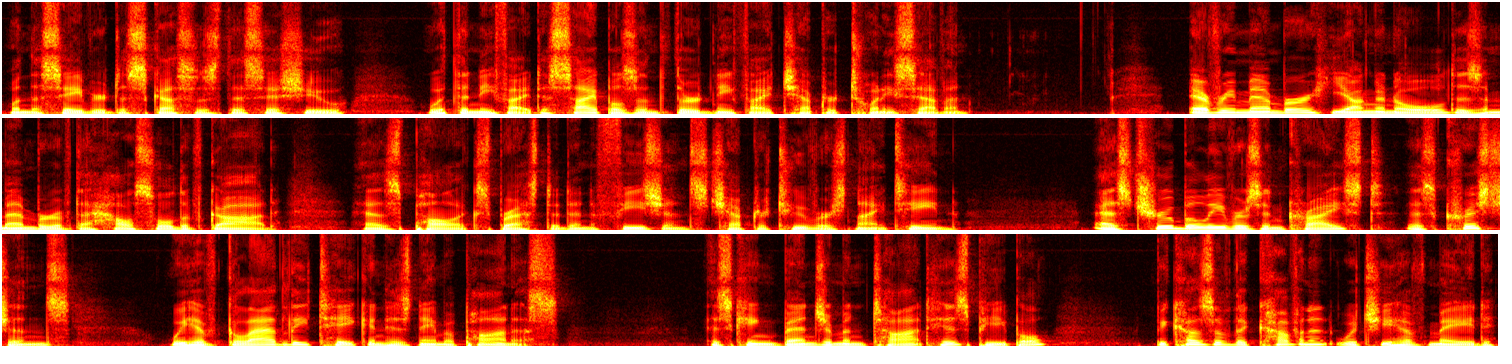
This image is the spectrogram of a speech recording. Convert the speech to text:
when the Savior discusses this issue with the Nephite disciples in 3 Nephi chapter 27. Every member, young and old, is a member of the household of God, as Paul expressed it in Ephesians chapter 2 verse 19. As true believers in Christ, as Christians, we have gladly taken his name upon us. As King Benjamin taught his people, because of the covenant which ye have made,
